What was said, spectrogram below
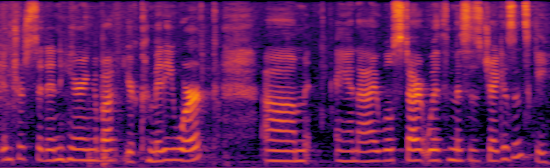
interested in hearing about your committee work. Um, And I will start with Mrs. Jagosinski.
